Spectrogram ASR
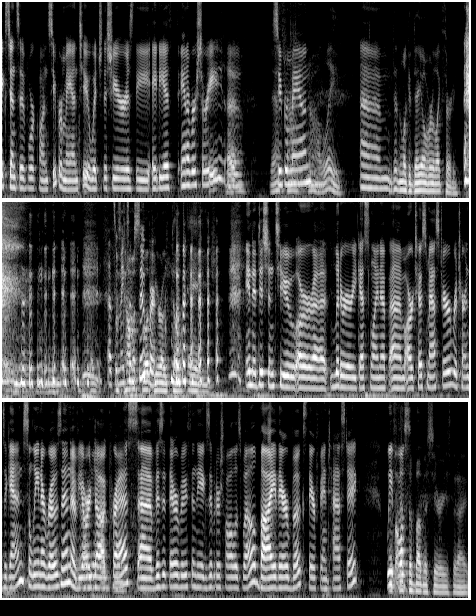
extensive work on Superman too, which this year is the 80th anniversary of That's Superman. Right. Um, Didn't look a day over like 30. That's what makes book super. heroes don't age. in addition to our uh, literary guest lineup, um, our Toastmaster returns again, Selina Rosen of Yard yeah, Dog. Press. Uh, visit their booth in the exhibitors hall as well. Buy their books; they're fantastic. We've that's, also that's the Bubba series that I.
